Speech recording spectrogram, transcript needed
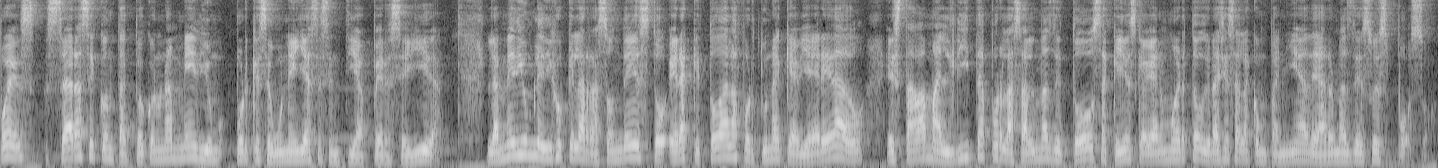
Pues Sara se contactó con una medium porque según ella se sentía perseguida. La medium le dijo que la razón de esto era que toda la fortuna que había heredado estaba maldita por las almas de todos aquellos que habían muerto gracias a la compañía de armas de su esposo.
